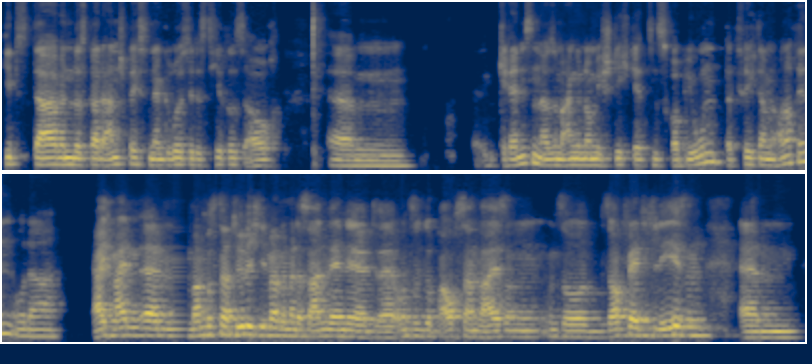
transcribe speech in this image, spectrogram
Gibt es da, wenn du das gerade ansprichst, in der Größe des Tieres auch ähm, Grenzen? Also mal angenommen, ich stiche jetzt einen Skorpion, das kriege ich damit auch noch hin oder? Ja, ich meine, ähm, man muss natürlich immer, wenn man das anwendet, äh, unsere Gebrauchsanweisungen und so sorgfältig lesen. Ähm,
